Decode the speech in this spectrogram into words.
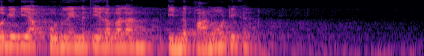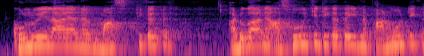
ගෙඩියක් කුණු එන්න තියල බලන් ඉන්න පනෝටික කුණු වෙලා යන මස් ටිකක අඩුගාන අසූචි ටිකක ඉන්න පනෝටික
